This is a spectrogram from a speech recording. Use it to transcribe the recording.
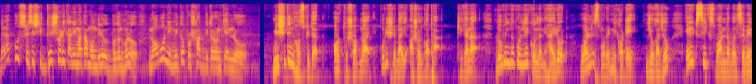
ব্যারাকপুর শ্রী সিদ্ধেশ্বরী কালীমাতা মন্দিরে উদ্বোধন হল নবনির্মিত প্রসাদ বিতরণ কেন্দ্র। নিশিদিন হসপিটাল। অর্থ সব নয়, পরিষেবাই আসল কথা। ঠিকানা, রবীন্দ্রপল্লী, কল্যাণী হাইরোড ওয়ার্ল্ডস মোড়ের নিকটে। যোগাযোগ, eight six one double seven,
